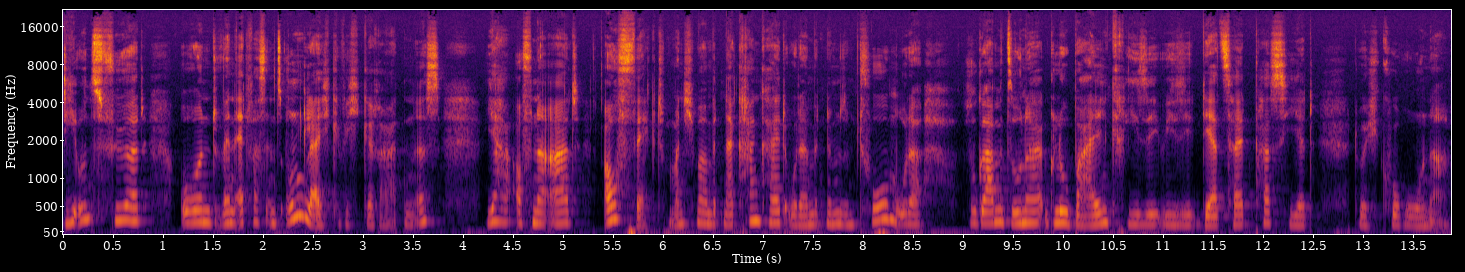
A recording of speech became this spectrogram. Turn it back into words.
die uns führt und wenn etwas ins Ungleichgewicht geraten ist, ja, auf eine Art aufweckt. Manchmal mit einer Krankheit oder mit einem Symptom oder sogar mit so einer globalen Krise, wie sie derzeit passiert durch Corona.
